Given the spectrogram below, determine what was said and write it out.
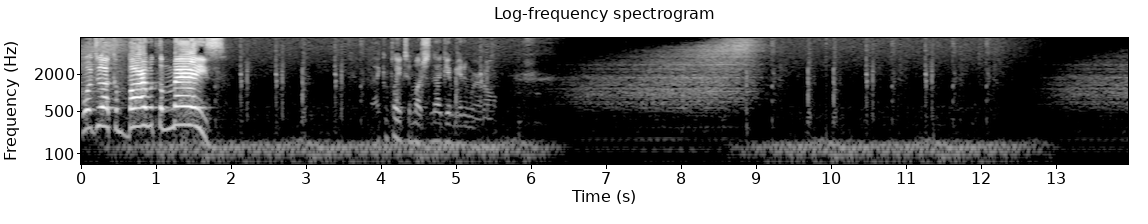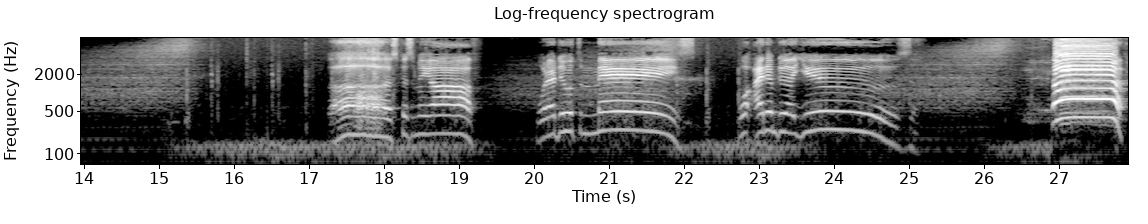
What do I combine with the maze? I complain too much. It's not getting me anywhere at all. Ugh, it's pissing me off. What do I do with the maze? What item do I use? Ah!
